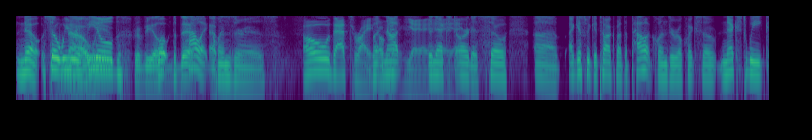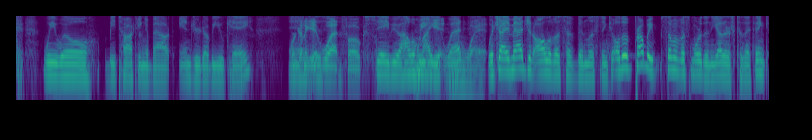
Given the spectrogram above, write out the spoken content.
No, so we No, we revealed revealed what the this palette episode. cleanser is. Oh, that's right. But Okay. not yeah, yeah, the yeah, next yeah, yeah. artist. So uh, I guess we could talk about the palette cleanser real quick. So next week we will be talking about Andrew WK. We're and gonna get his wet, folks. Debut album, We I Get getting Wet, wet. which I imagine all of us have been listening to. Although probably some of us more than the others, because I think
